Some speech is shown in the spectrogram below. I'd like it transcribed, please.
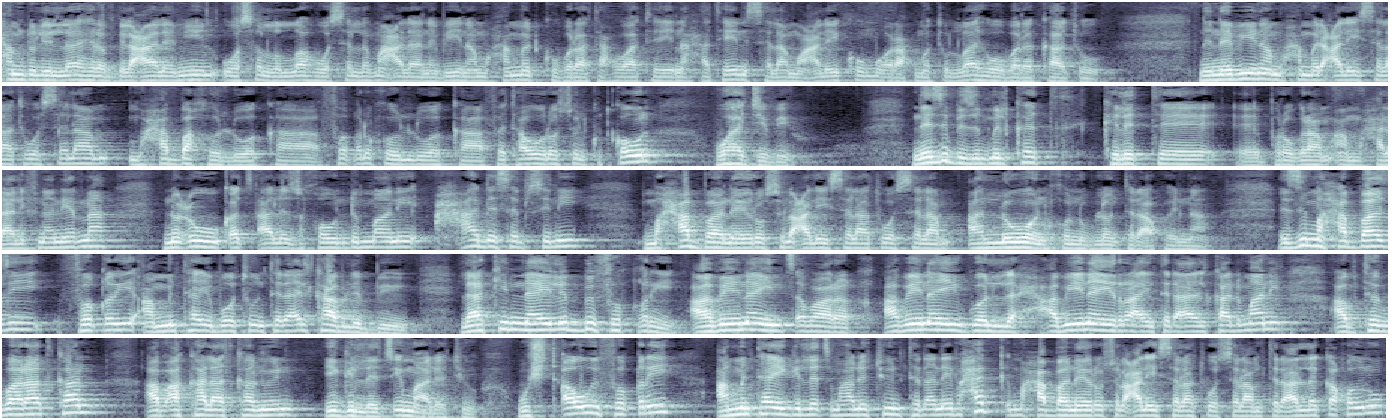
ሓምዱሊላሂ ረቢል ዓለሚን ወሰለሏሁ ወሰለመ ዓላ ነቢይና ሙሓመድ ኩቡራት ኣሕዋተይን ኣሓተይን ሰላሙ ዓለይኩም ወራሕመቱላሂ ወበረካቱ ንነቢይና ሙሓመድ ዓለይሂ ሰላቱ ወሰላም መሓባ ክህልወካ ፍቕሪ ክህልወካ ፈታዊ ረሱል ክትከውን ዋጅብ እዩ ነዚ ብዝምልከት ክልተ ፕሮግራም ኣመሓላሊፍና ነርና ንዕኡ ቀፃሊ ዝኸውን ድማ ሓደ ሰብ ስኒ መሓባ ናይ ረሱል ዓለይሂ ሰላቱ ወሰላም ኣለዎ ንኽንብሎ እንተ ኮይንና እዚ መሓባ እዚ ፍቕሪ ኣብ ምንታይ ይቦቱ እንተ ኢልካ ካብ ልቢ እዩ ላኪን ናይ ልቢ ፍቕሪ ኣበና ይንፀባረቕ ኣበና ይጎልሕ ኣበና ይረኣይ እንተ ኢልካ ድማ ኣብ ተግባራትካን ኣብ ኣካላትካን እውን ይግለፅ እዩ ማለት እዩ ውሽጣዊ ፍቕሪ ኣብ ምንታይ ይግለፅ ማለት እዩ እንተ ናይ ብሓቂ መሓባ ናይ ረሱል ዓለ ሰላት ወሰላም እተ ኣለካ ኮይኑ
